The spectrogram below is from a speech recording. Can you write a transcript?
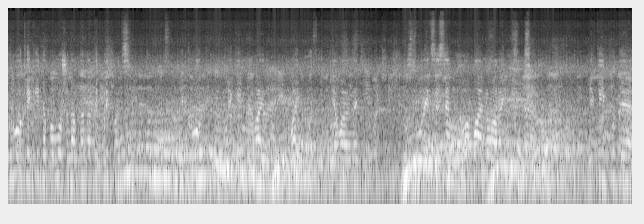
Крок, який допоможе нам надати приклад світу. І крок, який ми маємо в майбутньому, я маю надію, створить систему глобального організму світу, який буде,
